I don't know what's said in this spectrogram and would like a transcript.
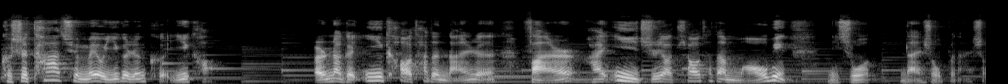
可是她却没有一个人可依靠。而那个依靠她的男人反而还一直要挑她的毛病你说难受不难受？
